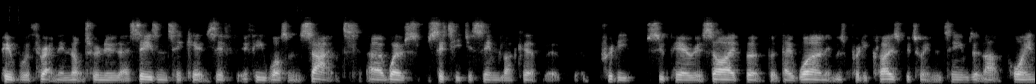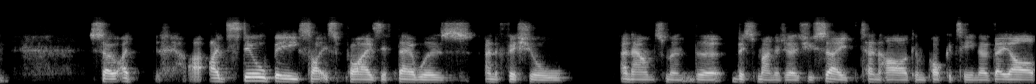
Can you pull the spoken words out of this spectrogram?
people were threatening not to renew their season tickets if if he wasn't sacked. Uh, whereas City just seemed like a, a, pretty superior side, but but they weren't. It was pretty close between the teams at that point. So I'd I'd still be slightly surprised if there was an official announcement that this manager, as you say, Ten Hag and Pochettino, they are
